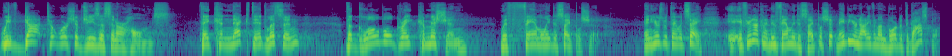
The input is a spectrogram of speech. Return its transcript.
we've got to worship Jesus in our homes. They connected, listen, the global Great Commission with family discipleship. And here's what they would say if you're not going to do family discipleship, maybe you're not even on board with the gospel.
